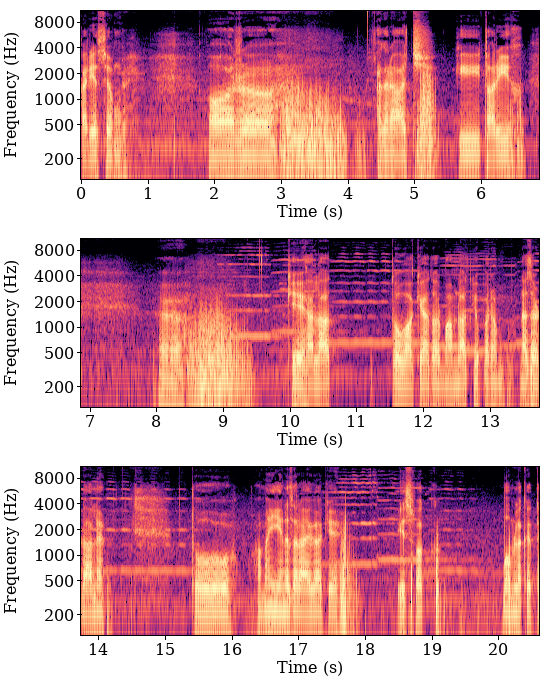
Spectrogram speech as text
خیریت سے ہوں گے۔ اور اگر آج کی تاریخ کے حالات تو واقعات اور معاملات کے اوپر ہم نظر ڈالیں، تو ہمیں یہ نظر آئے گا کہ اس وقت مملکت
